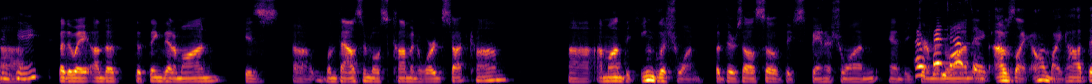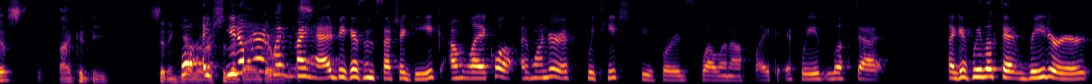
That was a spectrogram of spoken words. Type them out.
Um, Mhm. by the way, on the, the thing that I'm on is uh, 1000mostcommonwords.com. Uh, I'm on the English one, but there's also the Spanish one and the Oh, German one. And. I was like, oh my God, this, I could be sitting here Well, the rest of you the know day. where it doing went in my head because I'm such a geek. I was like, well, I wonder if we teach these words well enough. Like if we looked at, like if we looked at reader,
